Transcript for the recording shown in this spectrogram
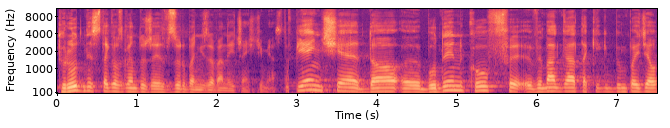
trudny z tego względu, że jest w zurbanizowanej części miasta. Wpięcie do y, budynków wymaga takiej, bym powiedział,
